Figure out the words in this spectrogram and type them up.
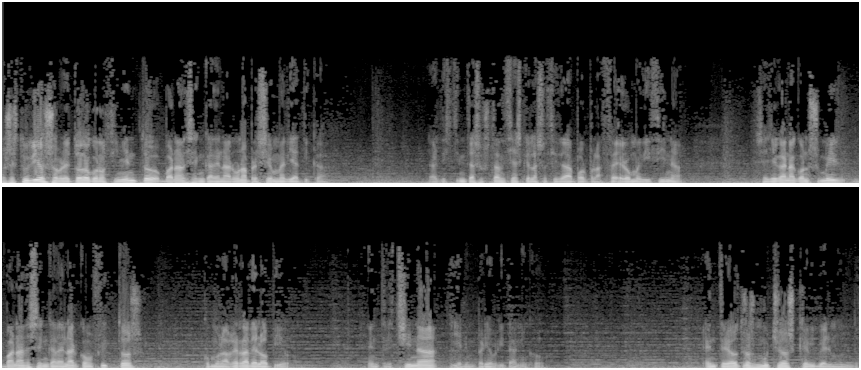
Los estudios sobre todo conocimiento van a desencadenar una presión mediática. Las distintas sustancias que la sociedad, por placer o medicina, se llegan a consumir van a desencadenar conflictos como la guerra del opio entre China y el Imperio Británico, entre otros muchos que vive el mundo.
